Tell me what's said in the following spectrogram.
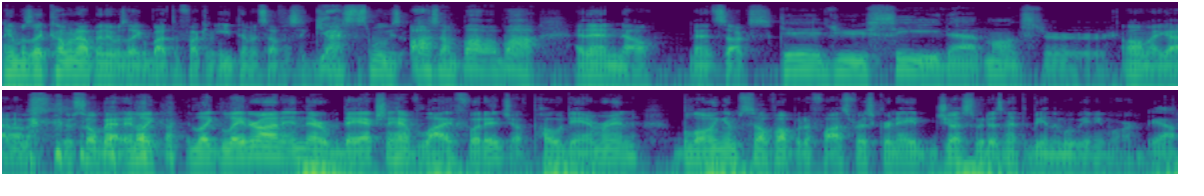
And was like coming up and it was like about to fucking eat them and stuff. I was like, yes, this movie's awesome, blah blah blah. And then no, then it sucks. Did you see that monster? Oh my god, it was it was so uh, bad. And like like later on in there, they actually have live footage of Poe Dameron blowing himself up with a phosphorus grenade just so he doesn't have to be in the movie anymore. Yeah.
